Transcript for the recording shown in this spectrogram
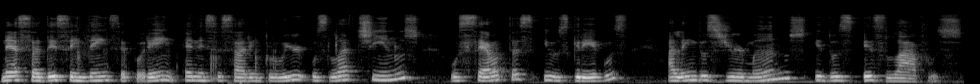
Nessa descendência, porém, é necessário incluir os latinos, os celtas e os gregos, além dos germanos e dos eslavos.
